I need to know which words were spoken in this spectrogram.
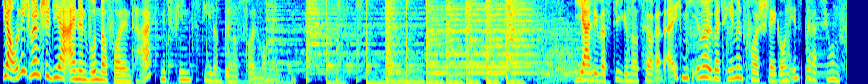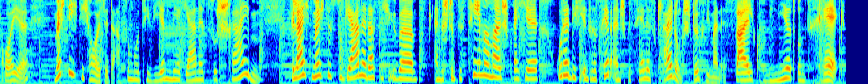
Ja, und ich wünsche dir einen wundervollen Tag mit vielen stil- und genussvollen Momenten. Ja, lieber Stilgenusshörer, da ich mich immer über Themenvorschläge und Inspirationen freue, möchte ich dich heute dazu motivieren, mir gerne zu schreiben. Vielleicht möchtest du gerne, dass ich über ein bestimmtes Thema mal spreche oder dich interessiert ein spezielles Kleidungsstück, wie man es style, kombiniert und trägt.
